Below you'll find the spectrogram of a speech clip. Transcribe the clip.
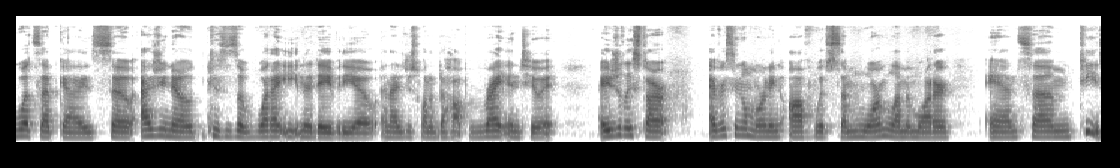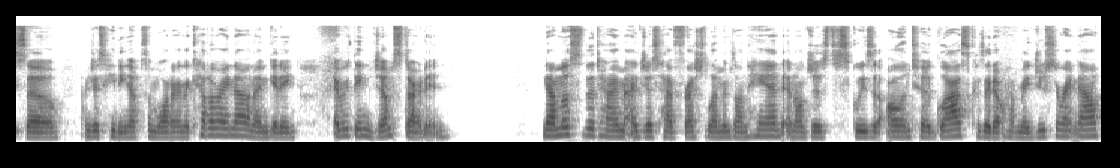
What's up guys? So as you know, this is a what I eat in a day video and I just wanted to hop right into it. I usually start every single morning off with some warm lemon water and some tea. So I'm just heating up some water in the kettle right now and I'm getting everything jump started. Now most of the time I just have fresh lemons on hand and I'll just squeeze it all into a glass because I don't have my juicer right now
